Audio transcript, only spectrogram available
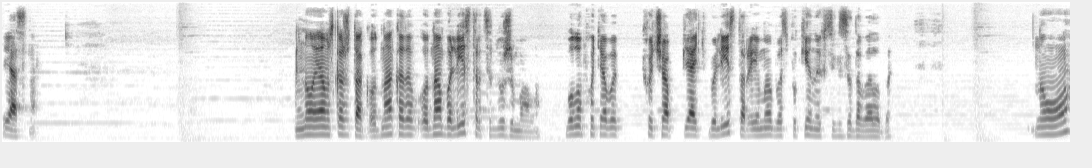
Ясно. Ну, я вам скажу так, одна, одна балістра це дуже мало. Було б хоча б хоча б 5 балістр, і ми б спокійно їх всіх задавили би. Ну.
